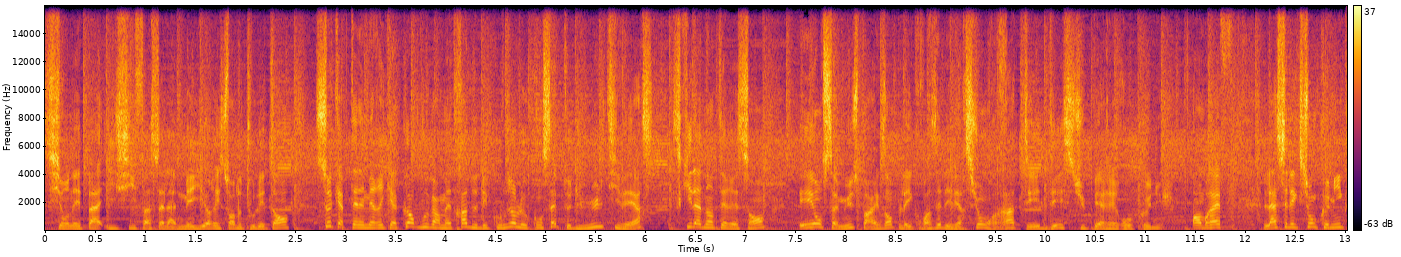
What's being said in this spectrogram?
Si on n'est pas ici face à la meilleure histoire de tous les temps, ce Captain America Corps vous permettra de découvrir le concept du multiverse, ce qu'il a d'intéressant, et on s'amuse par exemple à y croiser des versions ratées des super-héros connus. En bref, la sélection comics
